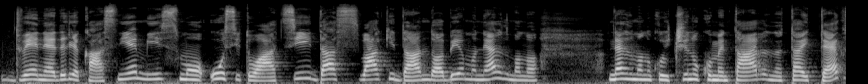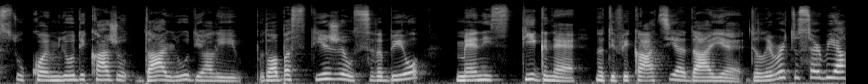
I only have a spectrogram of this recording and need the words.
dve nedelje kasnije mi smo u situaciji da svaki dan dobijamo nenormalno nenormalnu količinu komentara na taj tekst u kojem ljudi kažu da ljudi, ali roba stiže u Srbiju, meni stigne notifikacija da je delivered to Serbia,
